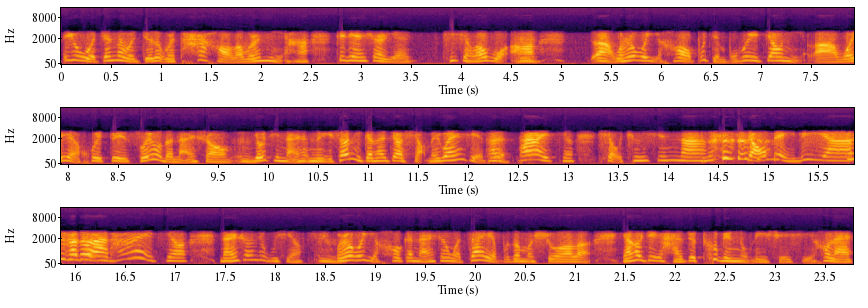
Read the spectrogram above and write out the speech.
哎呦，我真的我觉得我说太好了，我说你哈这件事儿也提醒了我啊。嗯啊，我说我以后不仅不会叫你了，我也会对所有的男生，嗯尤其男生、女生，你跟他叫小没关系，他、嗯他爱听小清新呐、小美丽呀、对对对他都爱他爱听，男生就不行。嗯我说我以后跟男生我再也不这么说了。然后这个孩子就特别努力学习，后来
